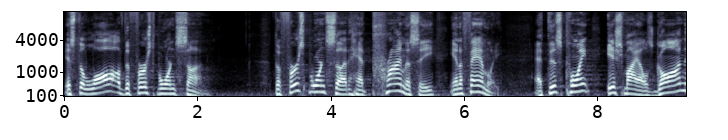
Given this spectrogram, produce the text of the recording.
It's the law of the firstborn son. The firstborn son had primacy in a family. At this point, Ishmael's gone.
